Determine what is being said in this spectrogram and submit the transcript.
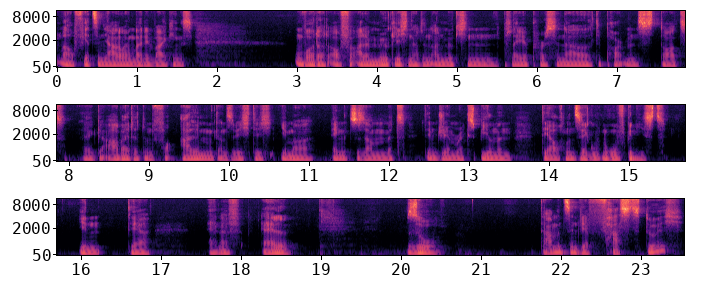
War auch 14 Jahre lang bei den Vikings und war dort auch für alle möglichen, hat in allen möglichen Player Personnel Departments dort äh, gearbeitet und vor allem ganz wichtig immer eng zusammen mit dem Jim Rick Spielman, der auch einen sehr guten Ruf genießt in der NFL. So, damit sind wir fast durch.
